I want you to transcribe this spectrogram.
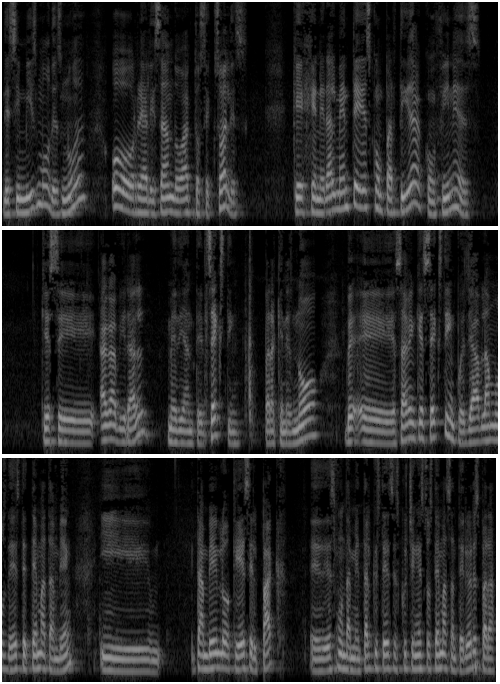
de sí mismo desnuda o realizando actos sexuales, que generalmente es compartida con fines que se haga viral mediante el sexting. Para quienes no eh, saben qué es sexting, pues ya hablamos de este tema también. Y también lo que es el pack. Eh, es fundamental que ustedes escuchen estos temas anteriores para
